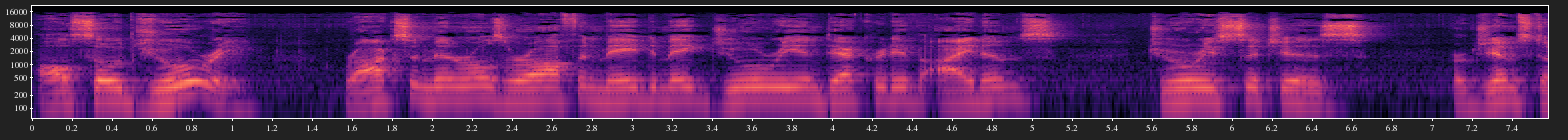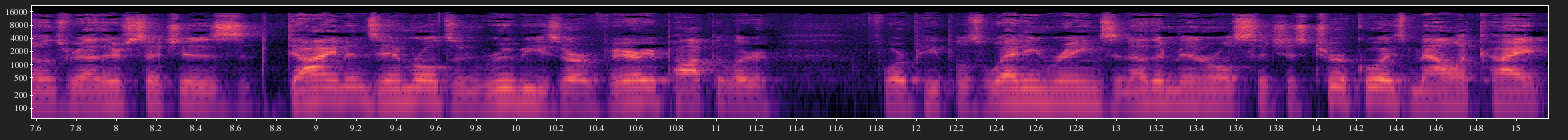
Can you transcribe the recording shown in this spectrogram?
Also, jewelry. Rocks and minerals are often made to make jewelry and decorative items. Jewelry such as, or gemstones rather, such as diamonds, emeralds, and rubies are very popular for people's wedding rings and other minerals such as turquoise, malachite,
